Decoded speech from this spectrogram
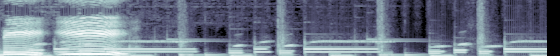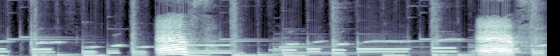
D E. F. F.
